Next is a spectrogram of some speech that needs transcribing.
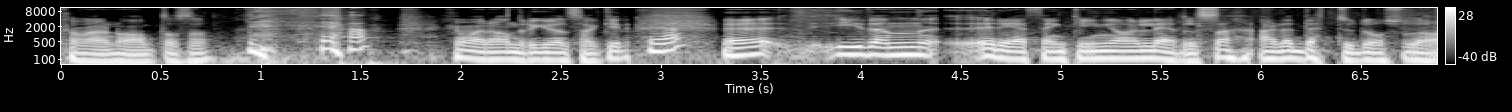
kan være noe annet også. ja. kan være andre grønnsaker. Ja. Eh, I den retenking av ledelse, er det dette du også da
